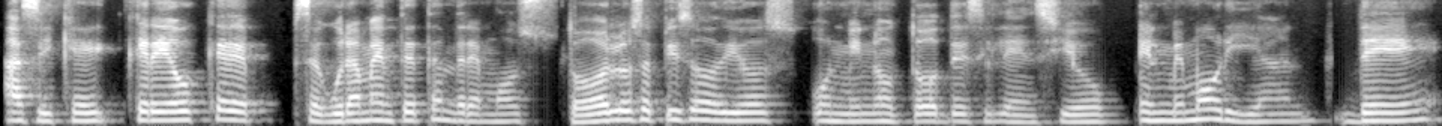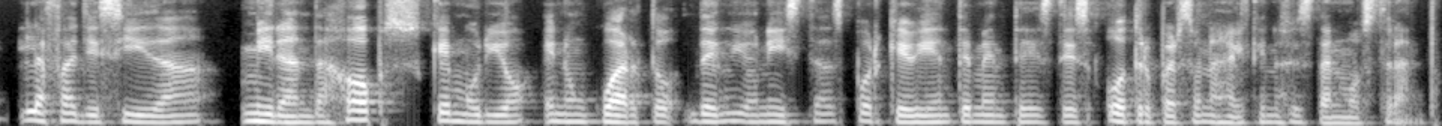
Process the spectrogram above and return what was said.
Así que creo que seguramente tendremos todos los episodios un minuto de silencio en memoria de la fallecida Miranda Hobbs, que murió en un cuarto de guionistas, porque evidentemente este es otro personaje el que nos están mostrando.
